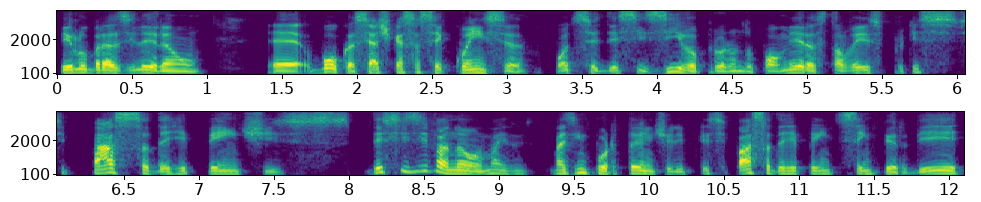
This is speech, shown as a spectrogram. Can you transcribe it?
pelo Brasileirão. É, Boca, você acha que essa sequência pode ser decisiva para o ano do Palmeiras? Talvez porque se passa de repente, decisiva não, mas, mas importante ali, porque se passa de repente sem perder,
